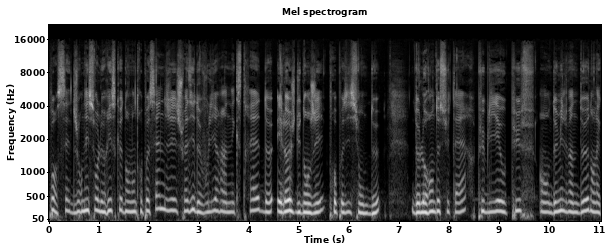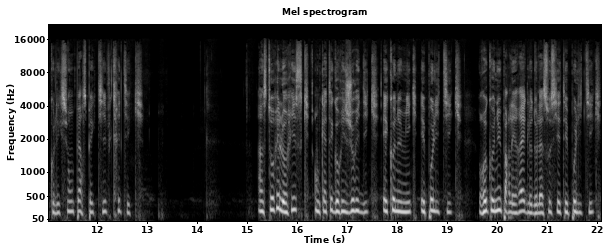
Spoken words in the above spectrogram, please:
Pour cette journée sur le risque dans l'Anthropocène, j'ai choisi de vous lire un extrait de Éloge du danger, proposition 2, de Laurent de Sutter, publié au PUF en 2022 dans la collection Perspectives critiques. Instaurer le risque en catégories juridiques, économiques et politiques, reconnues par les règles de la société politique,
